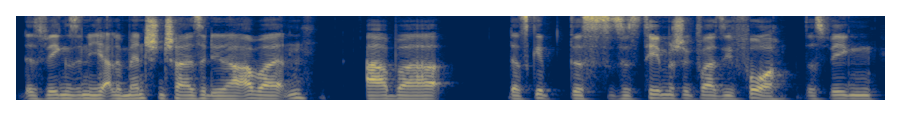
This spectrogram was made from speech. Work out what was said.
Deswegen sind nicht alle Menschen scheiße, die da arbeiten. Aber das gibt das Systemische quasi vor. Deswegen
